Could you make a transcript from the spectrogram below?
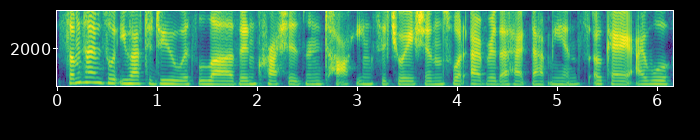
sometimes what you have to do with love and crushes and talking situations, whatever the heck that means. Okay, I will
